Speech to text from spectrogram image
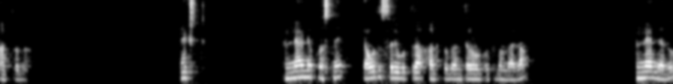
ಆಗ್ತದ. ನೆಕ್ಸ್ಟ್ ಹನ್ನೆರಡನೇ ಪ್ರಶ್ನೆ ಯಾವುದು ಸರಿ ಉತ್ತರ ಆಗ್ತದ ಅಂತ ಹೇಳ್ಕೊತ ಬಂದಾಗ, ಹನ್ನೆರಡನೇದು,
